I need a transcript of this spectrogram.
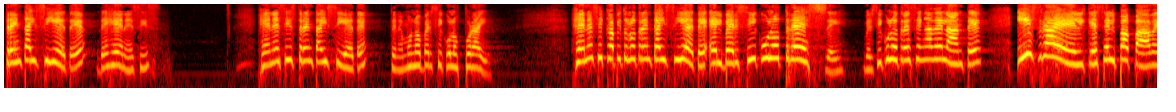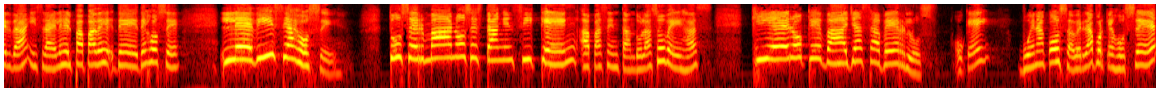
37 de Génesis. Génesis 37, tenemos los versículos por ahí. Génesis capítulo 37, el versículo 13, versículo 13 en adelante, Israel, que es el papá, ¿verdad? Israel es el papá de, de, José, le dice a José, tus hermanos están en Siquén apacentando las ovejas, quiero que vayas a verlos, ¿ok? Buena cosa, ¿verdad? Porque José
